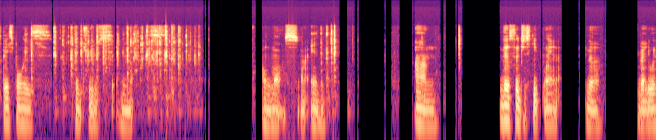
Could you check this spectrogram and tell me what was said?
Space Boys Adventures in Mars on Mars not in um this I just keep playing the regular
